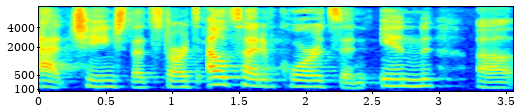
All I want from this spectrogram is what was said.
at change that starts outside of courts and in uh,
